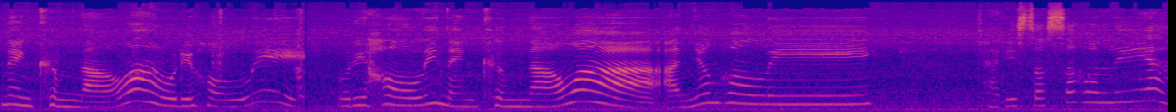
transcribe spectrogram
냉큼 나와, 우리 홀리. 우리 홀리 냉큼 나와. 안녕, 홀리. 잘 있었어, 홀리야?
